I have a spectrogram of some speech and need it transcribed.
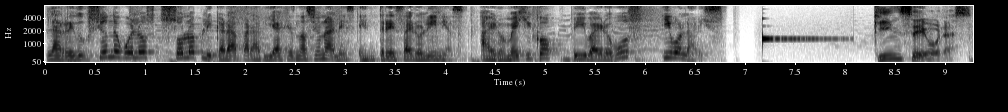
la reducción de vuelos solo aplicará para viajes nacionales en tres aerolíneas, Aeroméxico, Viva Aerobús y Volaris. 15 horas.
